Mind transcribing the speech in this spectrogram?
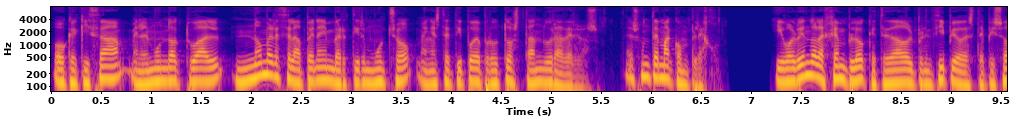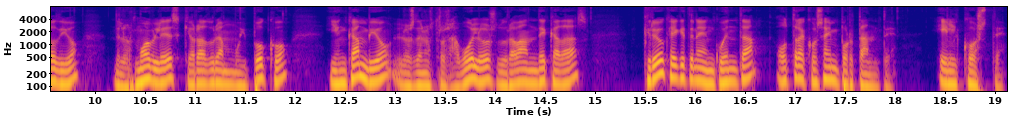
o que quizá en el mundo actual no merece la pena invertir mucho en este tipo de productos tan duraderos. Es un tema complejo. Y volviendo al ejemplo que te he dado al principio de este episodio, de los muebles que ahora duran muy poco, y en cambio los de nuestros abuelos duraban décadas, creo que hay que tener en cuenta otra cosa importante, el coste.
